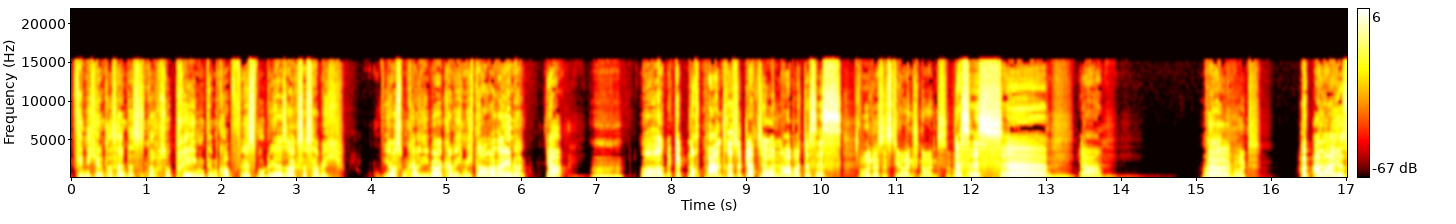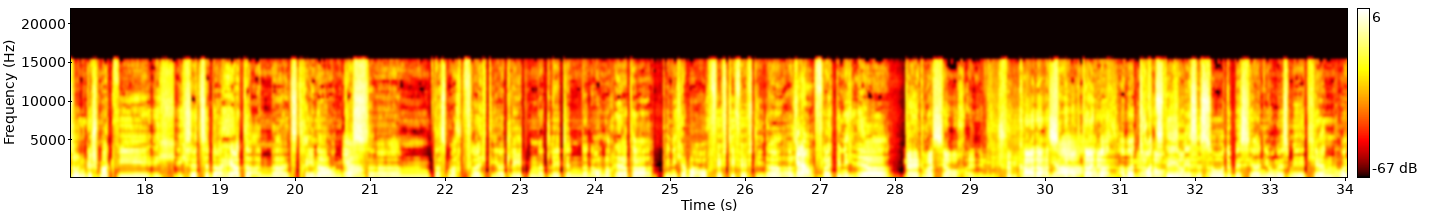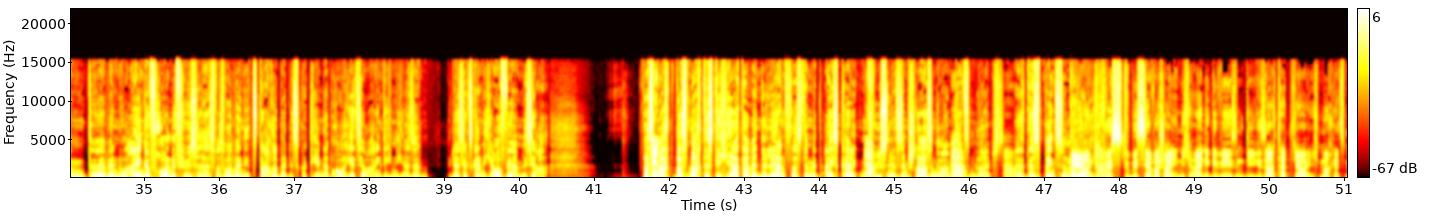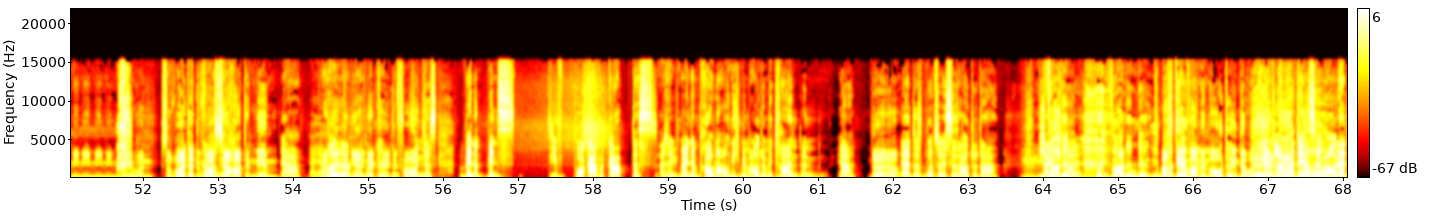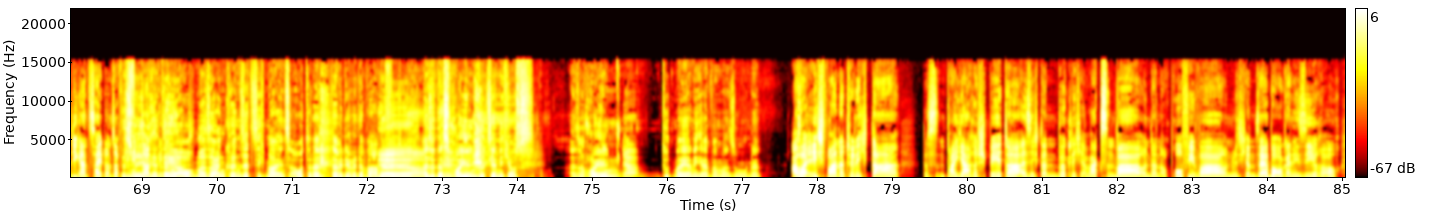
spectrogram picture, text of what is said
Finde ich ja interessant, dass es noch so prägend im Kopf ist, wo du ja sagst, das habe ich wie aus dem Kaliber, kann ich mich daran erinnern. ja, Mhm. Ah, da gibt noch ein paar andere Situationen, aber das ist, Aber das ist die einschneidendste. das ist, äh, ja, ja. Ja, gut. Hat bei Aber- mir so einen Geschmack wie, ich, ich setze da Härte an, ne, als Trainer und Ja. das, ähm, das macht vielleicht die Athleten, Athletinnen dann auch noch härter, bin ich aber auch 50-50, ne? Also Genau. vielleicht bin ich eher, Naja, du hast ja auch im Schwimmkader hast du ja, auch deine aber, aber trotzdem gesammelt, ist es ne? so, du bist ja ein junges Mädchen und äh, wenn du eingefrorene Füße hast, was wollen wir denn jetzt darüber diskutieren? Da brauche ich jetzt ja auch eigentlich nicht, also will das jetzt gar nicht aufwärmen, ist ja was Wenn- macht, was macht es dich härter, wenn du lernst, dass du mit eiskalten Ja. Füßen jetzt im Straßengraben Ja. sitzen bleibst? Ja. Also das bringst du noch Naja, und nicht. du, Ja. bist, du bist ja wahrscheinlich nicht eine gewesen, die gesagt hat, ja, ich mache jetzt Mimi, Mimi, Mimi und so weiter. Du Gar warst ja nicht. hart im Nehmen, ja, ja, ja. wenn, Na du, ja, wenn ihr gut, in der okay, Kälte okay. fahrt. sinnlos. Wenn es die Vorgabe gab, dass, also ich meine, dann brauchen wir auch nicht mit dem Auto mitfahren, dann, ja, Ja, ja. ja das, wozu ist das Auto da? Mhm. Wie sag war, denn, wie war denn der Übergang? Ach, der war mit dem Auto hinter euch. Ja, Na ja, klar, na ja, der ist im klar. Auto, der hat die ganze Zeit uns auf die Deswegen Hintern hätte geguckt. er ja auch mal sagen können, setz dich mal ins Auto, dann, damit ihr wieder warme Ja, Füße. ja, ja, Also das okay. Heulen wird ja nicht aus, also heulen Ja. tut man ja nicht einfach mal so, ne? Aber ich war natürlich da, das ein paar Jahre später, als ich dann wirklich erwachsen war und dann auch Profi war und mich dann selber organisiere auch.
